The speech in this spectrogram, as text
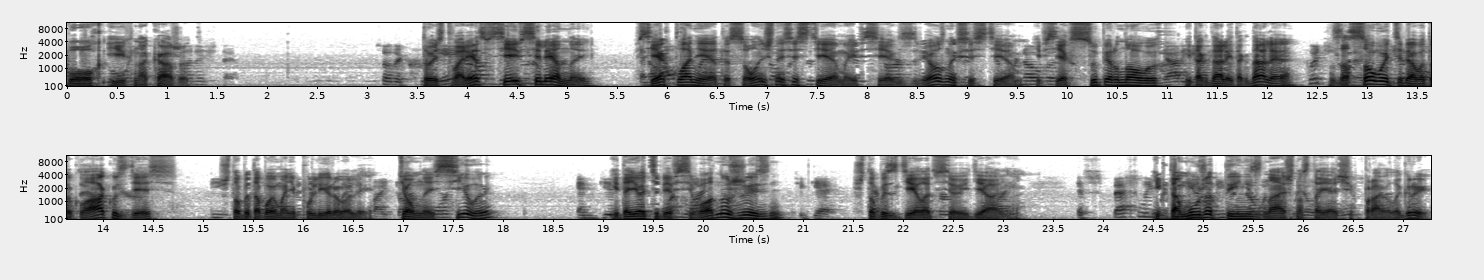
Бог их накажет. То есть Творец всей Вселенной, всех планет и Солнечной системы, и всех звездных систем, и всех суперновых, и так далее, и так далее, засовывает тебя в эту клоаку здесь, чтобы тобой манипулировали темные силы, и дает тебе всего одну жизнь, чтобы сделать все идеально. И к тому же ты не знаешь настоящих правил игры.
